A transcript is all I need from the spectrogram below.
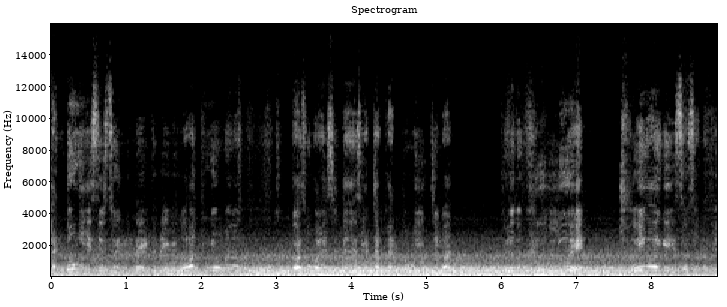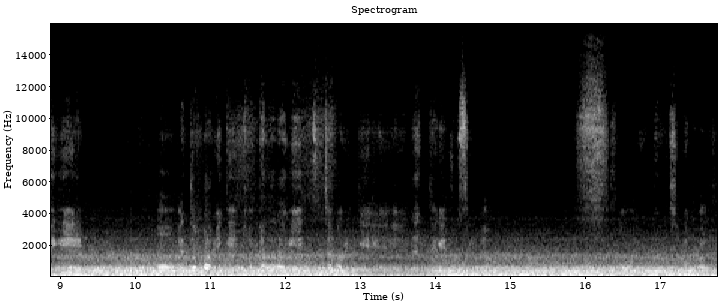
반동이 있을 수 있는데 근데 이거 같은 경우는 급가속을 했을 때는 살짝 반동이 있지만 그래도 그 이후에 주행하기에 있어서는 되게 어, 안정감 있게 좀 편안하게 승차감 있게는 되게 좋습니다. 그래서 집에 가서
